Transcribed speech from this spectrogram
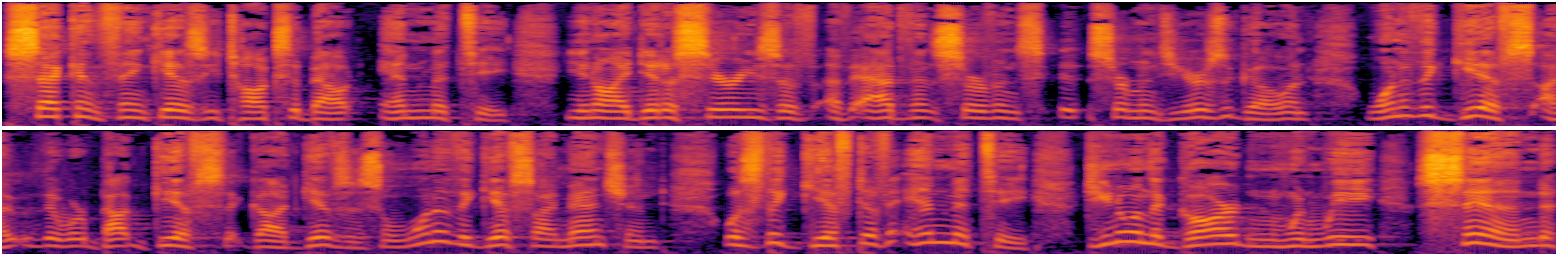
Second thing is he talks about enmity. You know, I did a series of, of Advent sermons, sermons years ago, and one of the gifts, I, they were about gifts that God gives us, and one of the gifts I mentioned was the gift of enmity. Do you know in the garden when we sinned,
